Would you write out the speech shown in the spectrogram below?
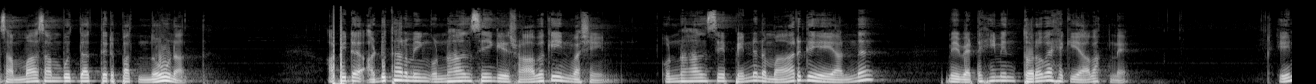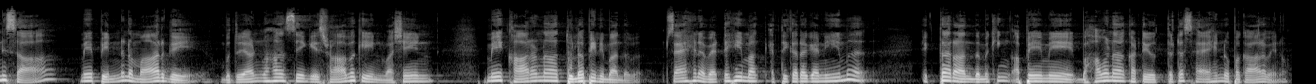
සම්මා සම්බුද්ධත්වයටපත් නොවුනත් අපිට අඩුතරමින් උන්වහන්සේගේ ශ්‍රාවකීන් වශයෙන් උන්වහන්සේ පෙන්වන මාර්ගයේ යන්න මේ වැටහිමෙන් තොරව හැකියාවක් නැහැ. ඒ නිසා මේ පෙන්නන මාර්ගයේ බුදුරජාන් වහන්සේගේ ශ්‍රාවකයන් වශයෙන් මේ කාරණා තුල පිළිබඳව සෑහෙන වැටහීමක් ඇති කර ගැනීම එක්තරා අන්දමකින් අපේ මේ භාවනා කටයුත්තට සෑහෙන උපකාර වෙනවා.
